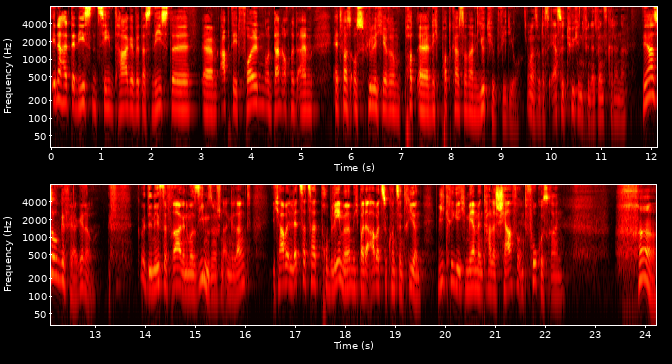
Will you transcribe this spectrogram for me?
innerhalb der nächsten zehn Tage wird das nächste ähm, Update folgen und dann auch mit einem etwas ausführlicherem Pod, äh, nicht Podcast, sondern YouTube-Video. Immer so das erste Türchen für den Adventskalender. Ja, so ungefähr, genau. Gut, die nächste Frage, Nummer sieben sind wir schon angelangt. Ich habe in letzter Zeit Probleme, mich bei der Arbeit zu konzentrieren. Wie kriege ich mehr mentale Schärfe und Fokus rein? Huh.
